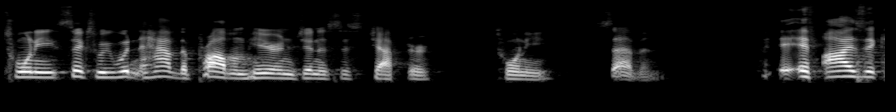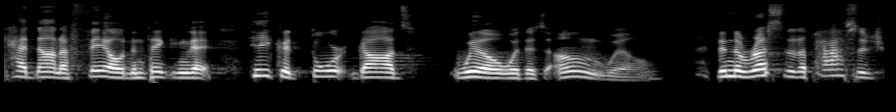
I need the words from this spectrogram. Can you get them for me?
26, we wouldn't have the problem here in Genesis chapter 27. If Isaac had not have failed in thinking that he could thwart God's will with his own will, then the rest of the passage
